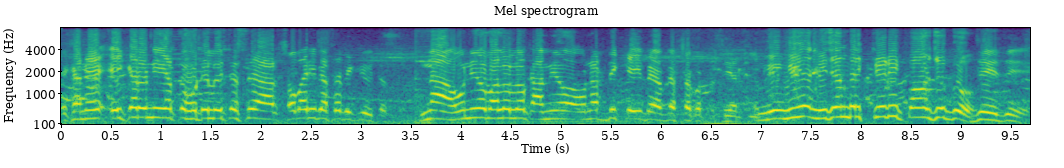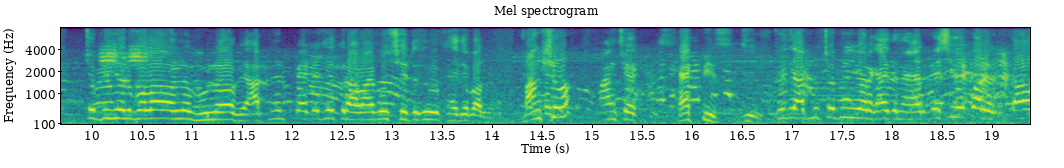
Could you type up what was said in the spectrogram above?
এখানে এই কারণেই এত হোটেল হইতেছে আর সবারই ব্যবসা বিক্রি হইতেছে। না উনিও ভালো লোক আমিও ওনার দিকেই ব্য- ব্যবসা করতেছি আর কি। মিজান ভাই ক্রেডিট পাওয়ার যোগ্য? জি জি। চব্বিশের বলা হলে ভুল হবে। আপনার পেটে যেহেতু আমার সেটা তো খাইতে পারবেন মাংস? মাংস এক পিস এক পিস জি। যদি আপনি চব্বিশ বার খাইতে না আর বেশিও পারেন তাও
